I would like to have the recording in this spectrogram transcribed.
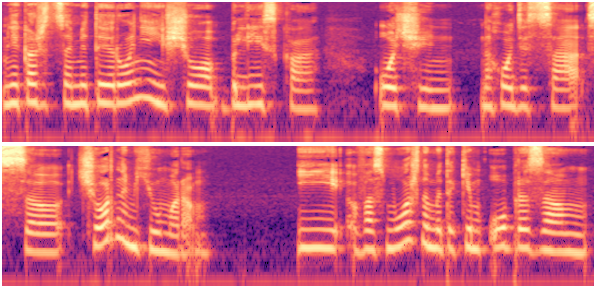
Мне кажется, метаирония еще близко очень находится с черным юмором. И, возможно, мы таким образом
